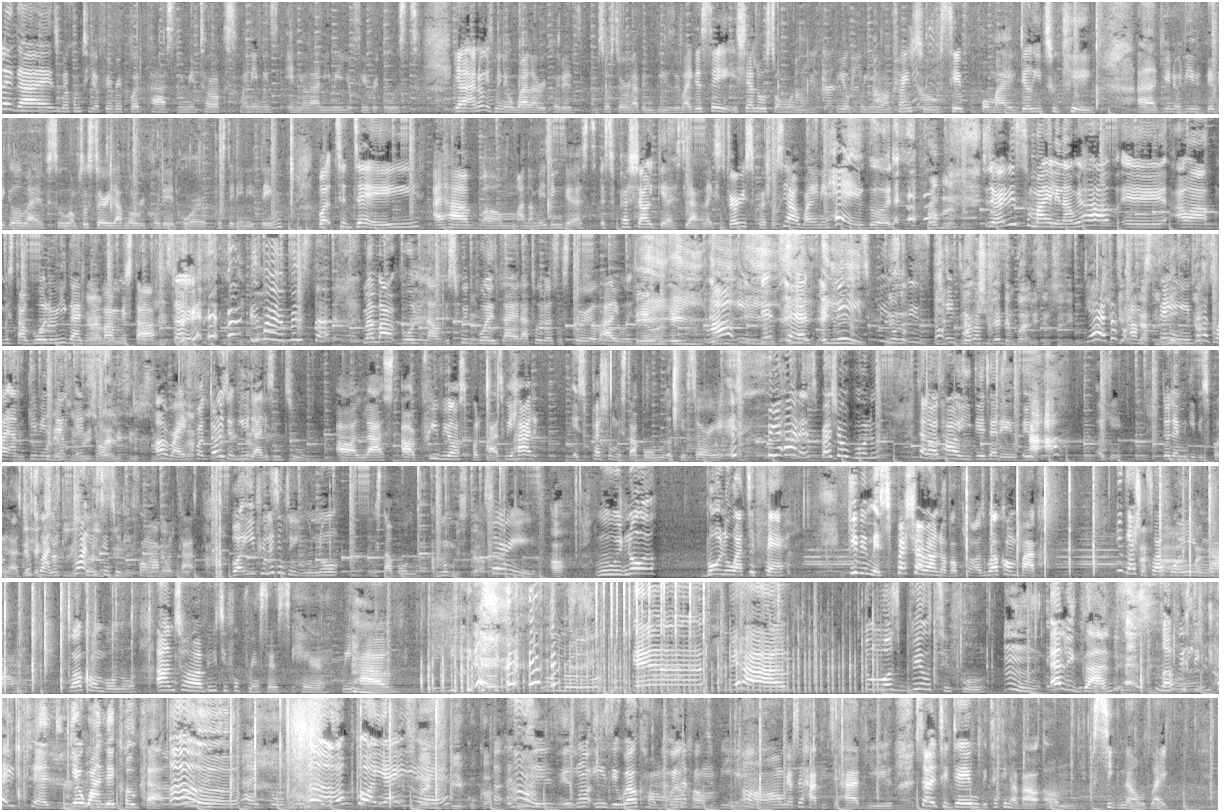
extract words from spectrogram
Hello, guys. Welcome to your favorite podcast, Nimi Talks. My name is Eniola Nimi, your favorite host. Yeah, I know it's been a while I recorded. I'm so sorry I've been busy. Like they say, Ishelo someone, you know, I'm trying to save for my daily 2K and, you know, live baby girl life. So I'm so sorry that I've not recorded or posted anything. But today, I have um, an amazing guest, a special guest. Yeah, like she's very special. See how whining. Hey, good. Problem. she's already smiling, and we have a our Mr. Bolu. You guys remember Yeah, Mr. Mr. Sorry, he's not a Mr. Remember Bolu now, the sweet voice guy that told us the story of how he was. Hey, hey, How hey, is hey, dated? Please, please, no, no, please, don't should- No, interrupt. you should let them go and listen to it. Yeah, that's what I'm Exactly. No, saying. just that's why I'm giving them them to know, heads up. listen to All right, for those of you that listened to our last, our previous podcast, we had a special Mr. Bolu. Okay, sorry, we had a special Bolu. Tell us how he dated a. a ah, ah. Okay, don't let me give you spoilers. Just go and exactly. go and Go and listen to the former podcast. But if you listen to, you know Mr. Bolu. I'm not Mr. Sorry, Ah, we will know Bolu at a fair. Give him a special round of applause. Welcome back. You guys should clap for him my now. Welcome, Bolu. And to our beautiful princess here, we have. Most beautiful, mm, elegant, sophisticated Yewande Coker. Oh, oh boy, yeah, it's not yeah. easy to be a Coker. It's Oh, not easy. It's not easy. Welcome, happy welcome. to be here. Oh, we are so happy to have you. So today we'll be talking about um signals, like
